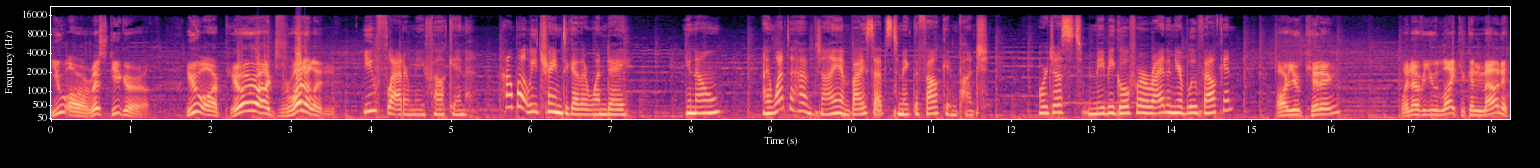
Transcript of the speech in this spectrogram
You are a risky girl. You are pure adrenaline. You flatter me, Falcon. How about we train together one day? You know, I want to have giant biceps to make the Falcon punch. Or just maybe go for a ride in your Blue Falcon? Are you kidding? Whenever you like, you can mount it.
